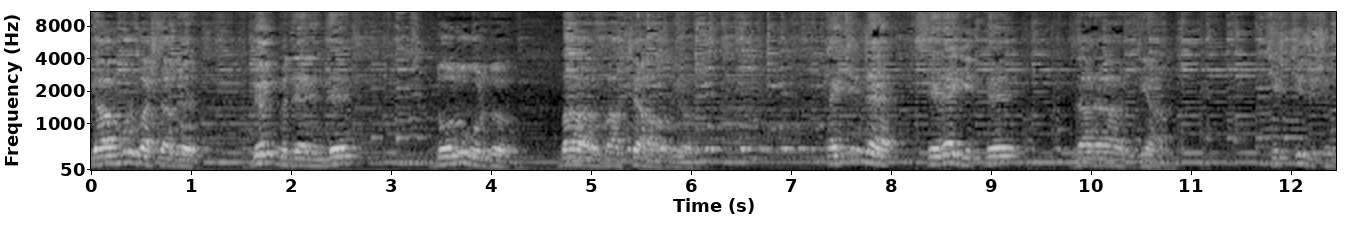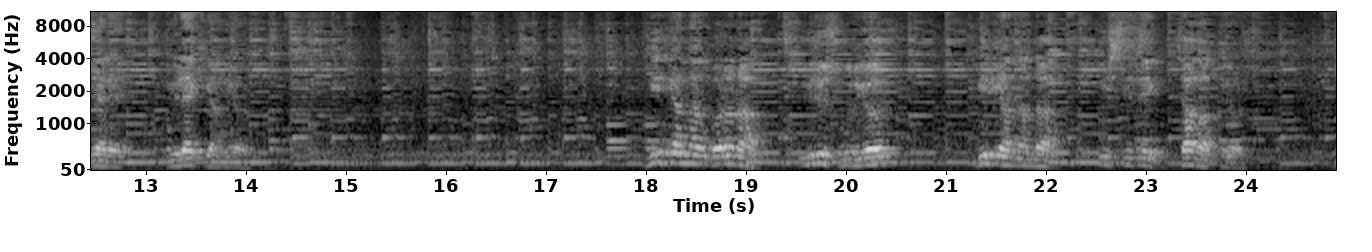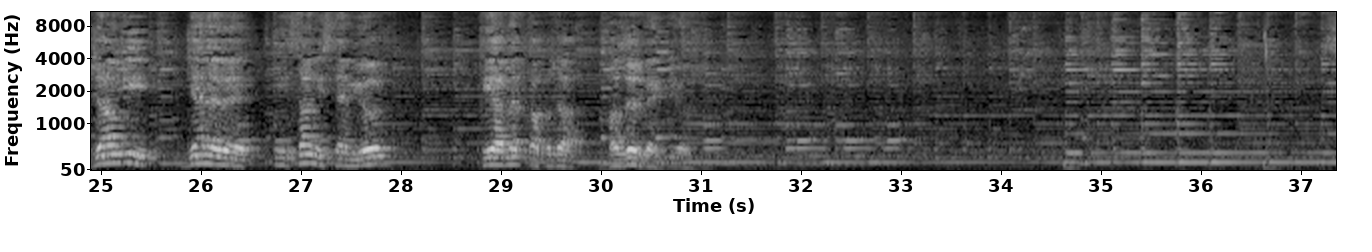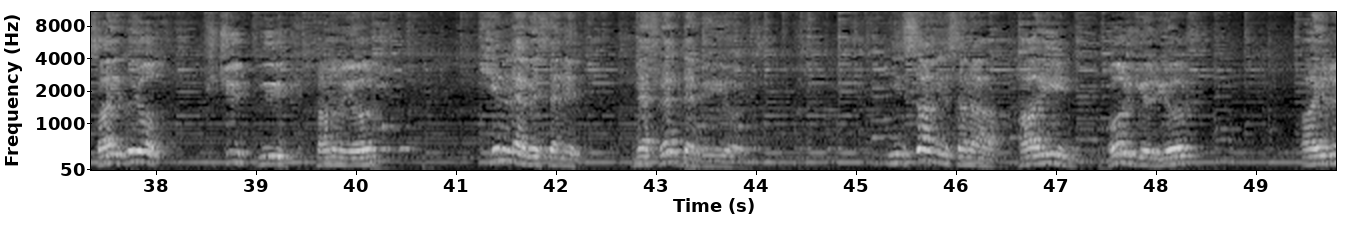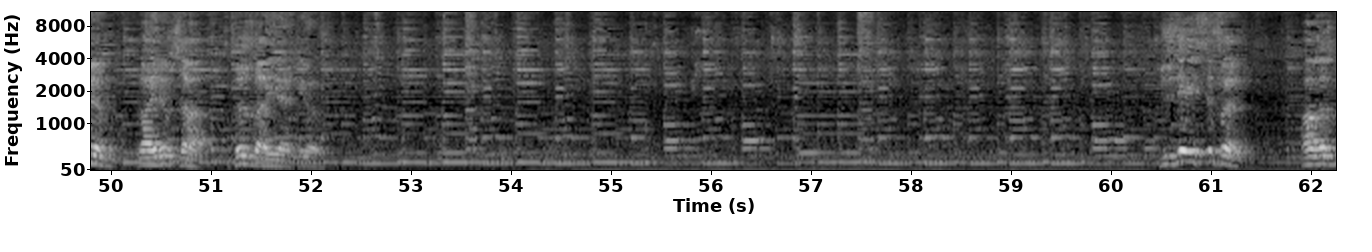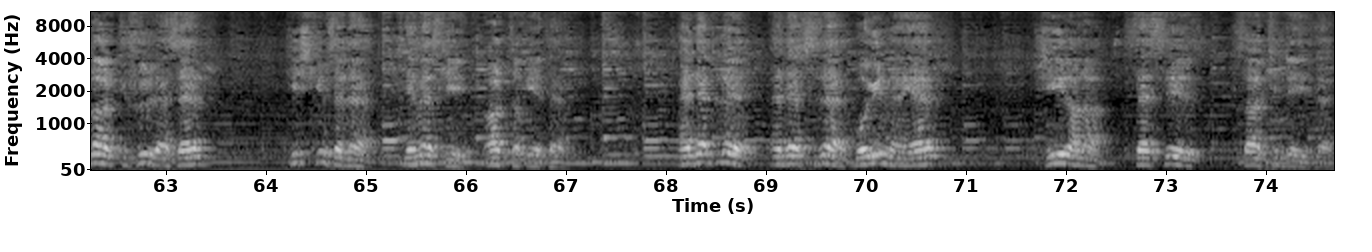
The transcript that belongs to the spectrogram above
Yağmur başladı gök mü derindi, dolu vurdu, bağ bahçe ağlıyor. Ekin de sele gitti, zarar ziyan. Çiftçi düşünceli, yürek yanıyor. Bir yandan korona virüs vuruyor, bir yandan da işsizlik çağ atıyor. Cami, ceneve insan istemiyor, kıyamet kapıda hazır bekliyor. Saygı yok, küçük büyük tanımıyor, kinle beslenip nefretle büyüyor. İnsan insana hain, hor görüyor, ayrım gayrımsa hızla ilerliyor. Düzey sıfır, ağızlar küfür eser, hiç kimse de demez ki artık yeter. Edepli, edepsize boyun eğer, şiir ana sessiz, sakince izler.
